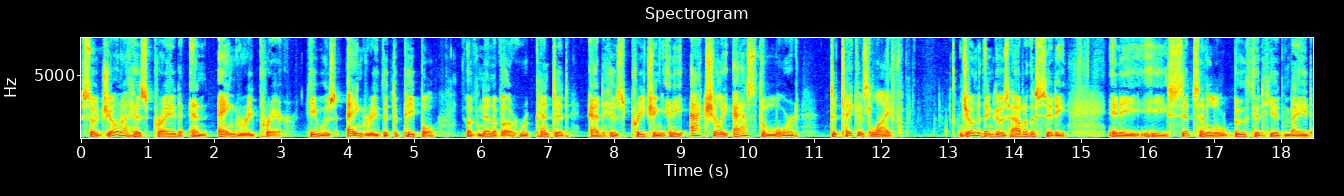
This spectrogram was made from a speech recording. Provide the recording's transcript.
So Jonah has prayed an angry prayer. He was angry that the people of Nineveh repented at his preaching, and he actually asked the Lord to take his life. Jonah then goes out of the city and he, he sits in a little booth that he had made.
